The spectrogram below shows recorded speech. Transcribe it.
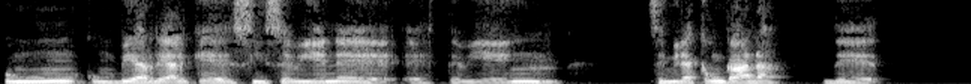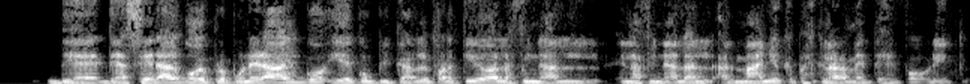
con un, con un Villarreal que sí se viene este, bien, se mira con ganas de, de, hacer algo, de proponer algo y de complicarle el partido a la final, en la final al, al Maño, que pues claramente es el favorito.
